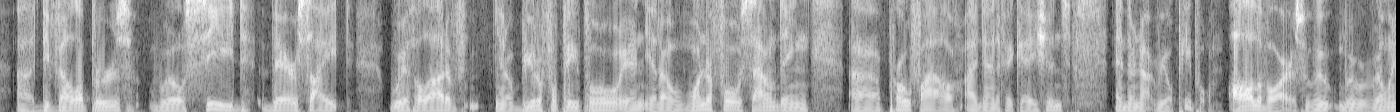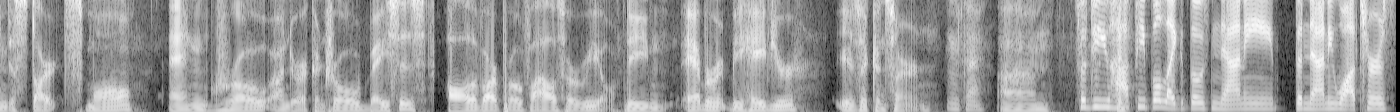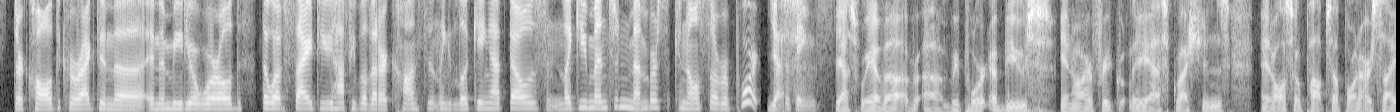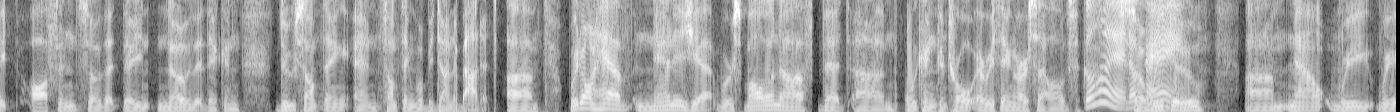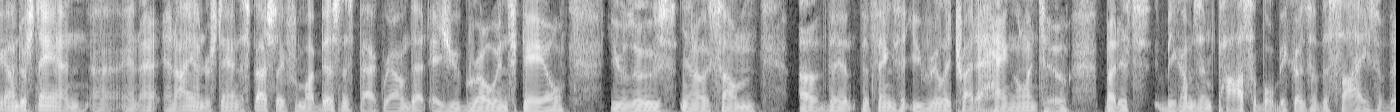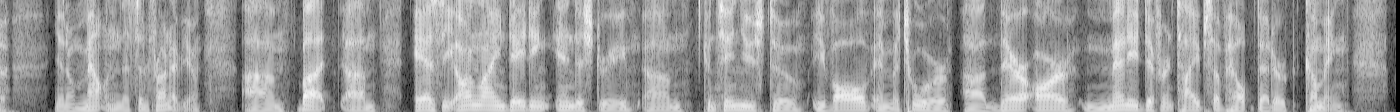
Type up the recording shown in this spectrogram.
uh, developers will seed their site with a lot of you know beautiful people and you know wonderful sounding uh, profile identifications, and they're not real people. All of ours, we, we were willing to start small and grow under a controlled basis. All of our profiles are real. The aberrant behavior is a concern. Okay. Um, So do you have people like those nanny the nanny watchers they're called correct in the in the media world the website do you have people that are constantly looking at those and like you mentioned members can also report Yes. the things Yes, we have a, a report abuse in our frequently asked questions. It also pops up on our site often so that they know that they can do something and something will be done about it. Um, we don't have nannies yet. We're small enough that um, we can control everything ourselves. Good, So okay. we do. Um, now we we understand, uh, and and I understand, especially from my business background, that as you grow in scale, you lose, you know, some of the the things that you really try to hang on to, but it's becomes impossible because of the size of the you know mountain that's in front of you. Um, but um, as the online dating industry um, continues to evolve and mature, uh, there are many different types of help that are coming.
